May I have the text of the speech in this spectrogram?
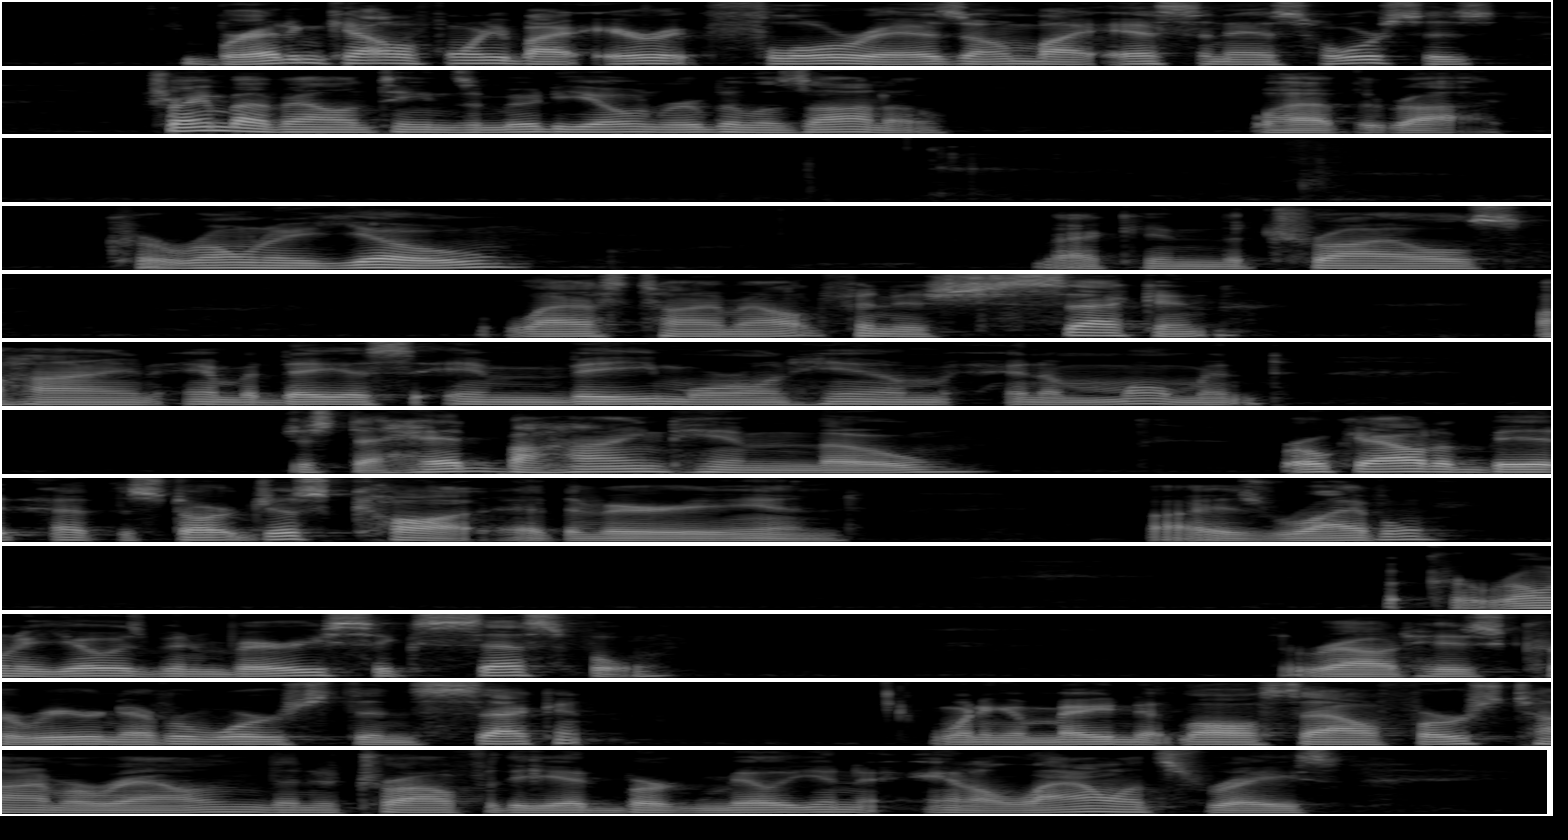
Bred in California by Eric Flores, owned by S&S Horses, trained by Valentin Zamudio and Ruben Lozano, will have the ride. Corona Yo back in the trials last time out finished second behind Amadeus MV. More on him in a moment. Just ahead behind him, though, broke out a bit at the start, just caught at the very end by his rival. But Corona Yo has been very successful throughout his career, never worse than second winning a maiden at Los Al first time around, then a trial for the Ed Burke Million and allowance race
